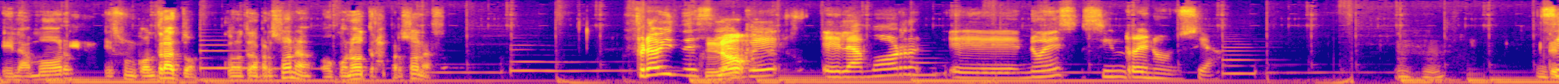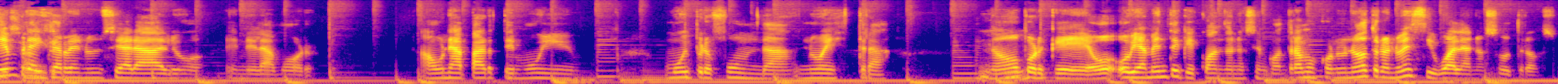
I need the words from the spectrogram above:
el amor es un contrato con otra persona o con otras personas. Freud decía que el amor no es sin renuncia. Siempre hay que renunciar a algo en el amor, a una parte muy, muy profunda nuestra, ¿no? Porque obviamente que cuando nos encontramos con un otro no es igual a nosotros.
